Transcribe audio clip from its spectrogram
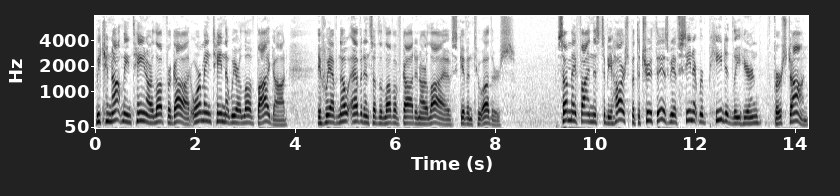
we cannot maintain our love for God or maintain that we are loved by God if we have no evidence of the love of God in our lives given to others. Some may find this to be harsh, but the truth is we have seen it repeatedly here in 1 John.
